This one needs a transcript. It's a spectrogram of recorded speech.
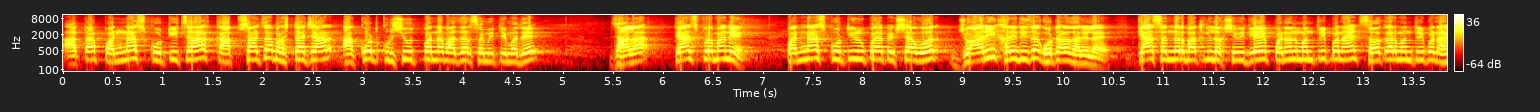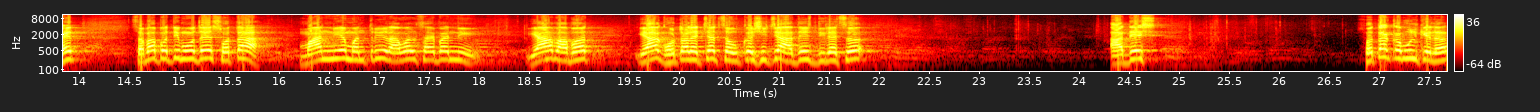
आता पन्नास कोटीचा कापसाचा भ्रष्टाचार अकोट कृषी उत्पन्न बाजार समितीमध्ये झाला. त्याचप्रमाणे पन्नास कोटी रुपयापेक्षा वर ज्वारी खरेदीचा घोटाळा झालेला आहे. त्या संदर्भातली लक्षवेधी आहे. पणन मंत्री पण आहेत सहकार मंत्री पण आहेत. सभापती महोदय स्वतः माननीय मंत्री रावल साहेबांनी याबाबत या घोटाळ्याच्या चौकशीचे आदेश दिल्याचं आदेश स्वतः कबूल केलं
